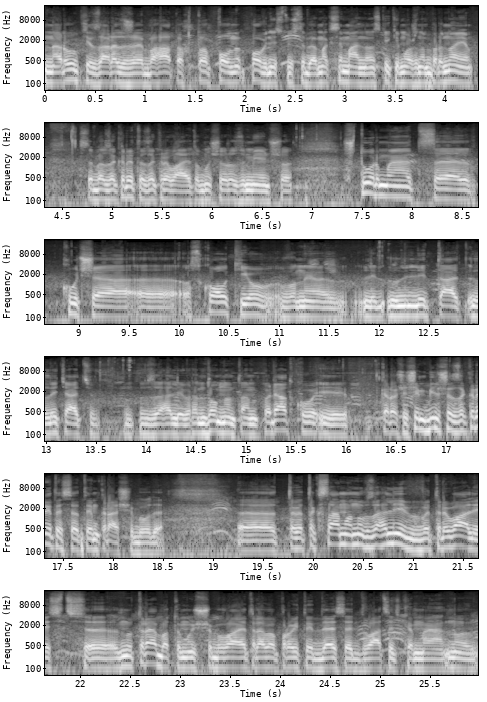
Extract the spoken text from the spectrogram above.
на руки. Зараз вже багато хто повн- повністю себе максимально, наскільки можна бронею себе закрити, закриває, тому що розуміють, що штурми це куча е, осколків, вони літать, летять взагалі в рандомному там порядку. І коротше, чим більше закритися, тим краще буде. Е, так, само, ну, взагалі, витривалість е, ну, треба, тому що буває, треба пройти 10-20 км. Ну,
